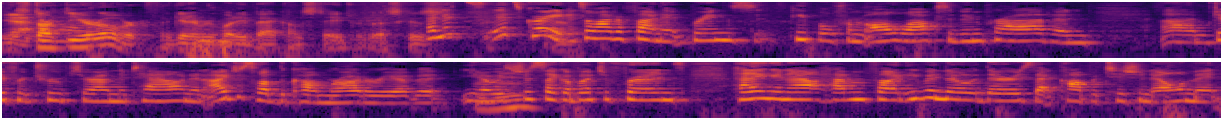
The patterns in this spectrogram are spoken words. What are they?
Yeah. start the year over and get everybody back on stage with us because And it's it's great. It's a lot of fun. It brings people from all walks of improv and um, different troupes around the town, and I just love the camaraderie of it. You know, Mm-hmm. it's just like a bunch of friends hanging out, having fun. Even though there is that competition element,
